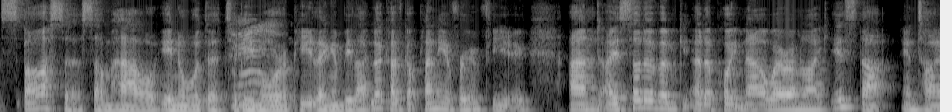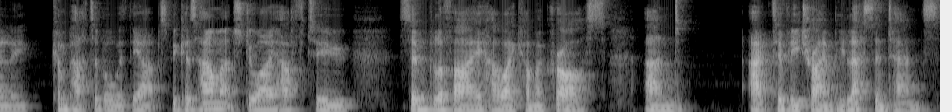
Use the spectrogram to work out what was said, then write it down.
sparser somehow in order to be more appealing and be like, look, I've got plenty of room for you. And I sort of am at a point now where I'm like, is that entirely compatible with the apps? Because how much do I have to simplify how I come across and actively try and be less intense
